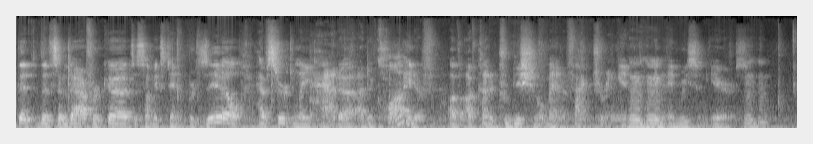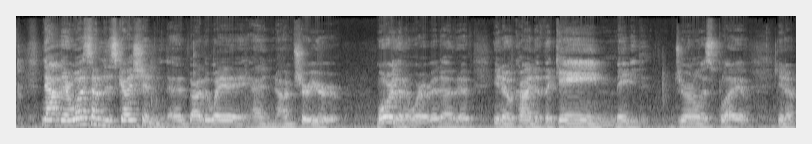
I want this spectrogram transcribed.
That, that South Africa, to some extent Brazil, have certainly had a, a decline of, of, of, kind of traditional manufacturing in, mm-hmm. in, in, recent years. Mm-hmm. Now, there was some discussion, uh, by the way, and I'm sure you're more than aware of it. Of, of you know, kind of the game, maybe the journalists play of, you know,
